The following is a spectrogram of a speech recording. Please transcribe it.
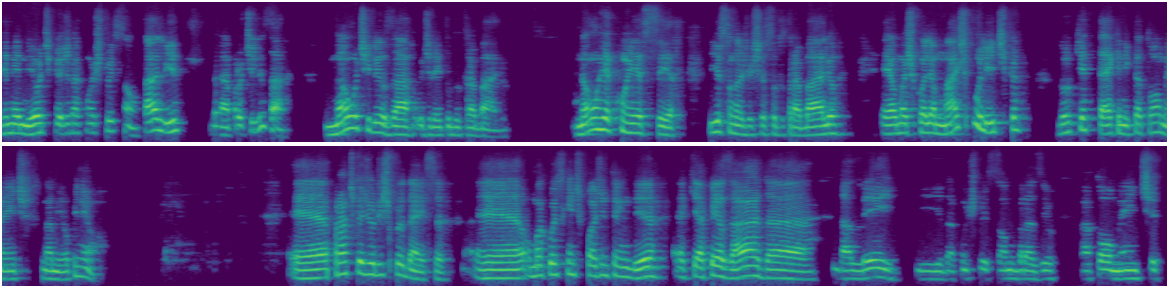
hermenêuticas da Constituição. Está ali, dá para utilizar. Não utilizar o direito do trabalho, não reconhecer isso na Justiça do Trabalho é uma escolha mais política do que técnica atualmente, na minha opinião. É, prática de jurisprudência. É, uma coisa que a gente pode entender é que, apesar da, da lei e da Constituição no Brasil atualmente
